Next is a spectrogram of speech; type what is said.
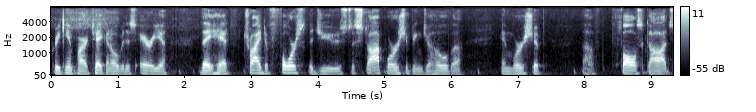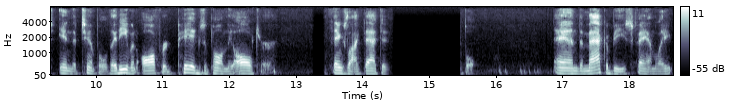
Greek Empire taken over this area, they had tried to force the Jews to stop worshiping Jehovah and worship uh, false gods in the temple. They'd even offered pigs upon the altar. things like that to people. And the Maccabees family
